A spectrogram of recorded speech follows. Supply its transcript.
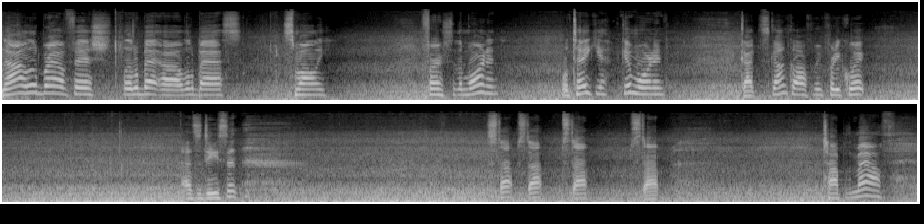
No, little brown fish, little ba- uh, little bass, smallie. First of the morning. We'll take you. Good morning. Got the skunk off me pretty quick. That's decent. Stop, stop, stop, stop. Top of the mouth.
